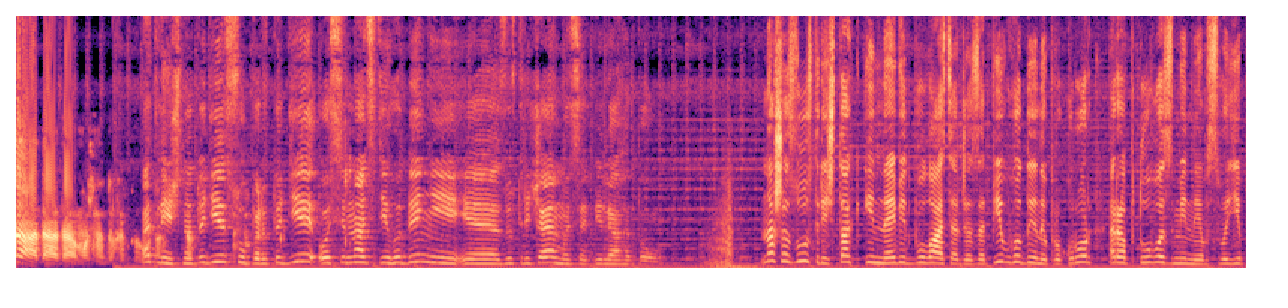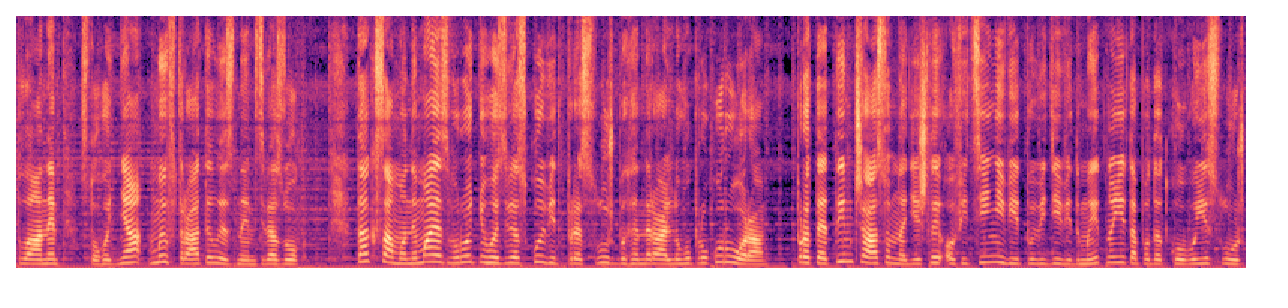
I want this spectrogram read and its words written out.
Да, да, да, можна до ГПУ. да. Отлично, тоді супер. Тоді о 17 годині е, зустрічаємося біля ГПУ. Наша зустріч так і не відбулася, адже за півгодини прокурор раптово змінив свої плани. З того дня ми втратили з ним зв'язок. Так само немає зворотнього зв'язку від прес-служби генерального прокурора. Проте тим часом надійшли офіційні відповіді від митної та податкової служб,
